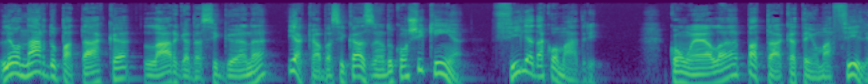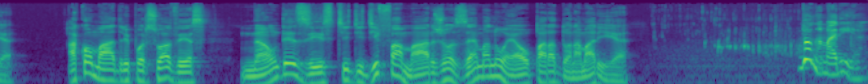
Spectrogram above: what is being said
Leonardo Pataca larga da cigana e acaba se casando com Chiquinha, filha da comadre. Com ela, Pataca tem uma filha. A comadre, por sua vez, não desiste de difamar José Manuel para Dona Maria. Dona Maria,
